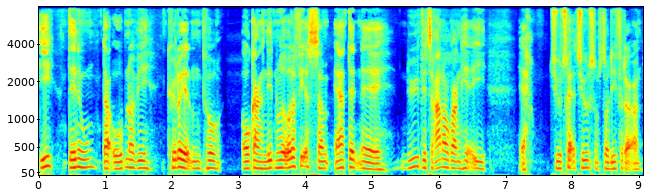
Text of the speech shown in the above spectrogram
I denne uge, der åbner vi kølerhjelmen på årgang 1988, som er den øh, nye veteranårgang her i ja, 2023, som står lige for døren.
